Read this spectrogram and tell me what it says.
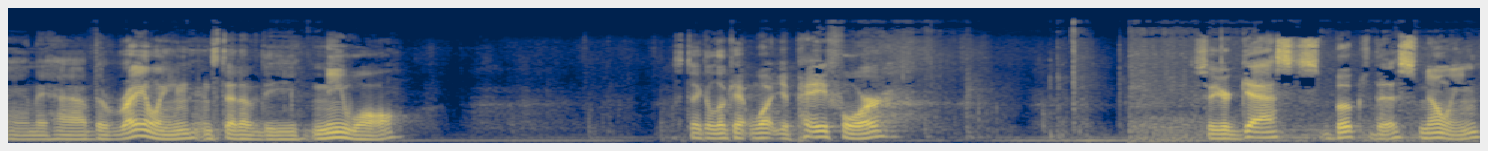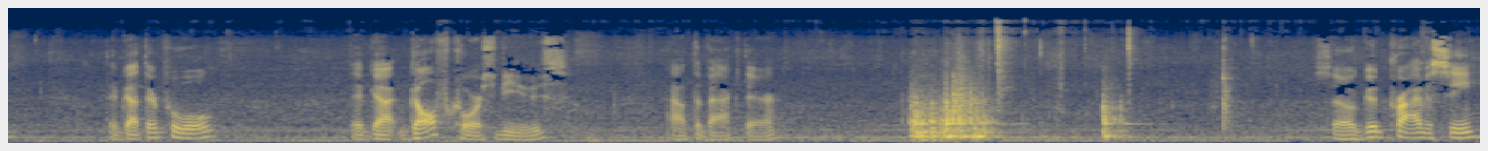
And they have the railing instead of the knee wall. Let's take a look at what you pay for. So your guests booked this knowing they've got their pool, they've got golf course views out the back there. So good privacy.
